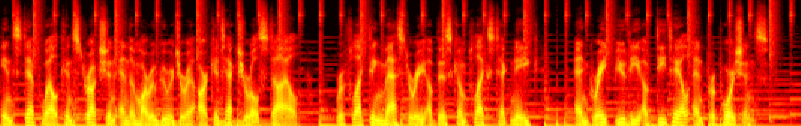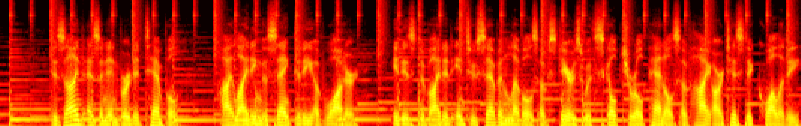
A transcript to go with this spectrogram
in step-well construction and the Maru-Gurjara architectural style, reflecting mastery of this complex technique, and great beauty of detail and proportions. Designed as an inverted temple, highlighting the sanctity of water, it is divided into seven levels of stairs with sculptural panels of high artistic quality,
